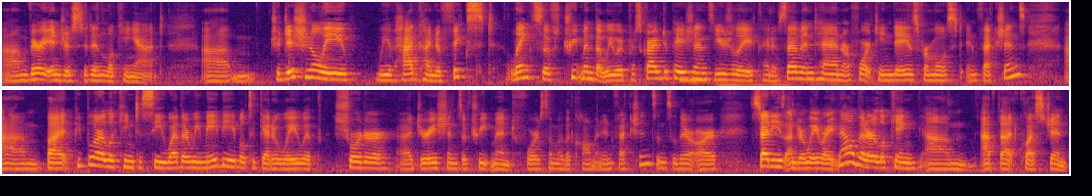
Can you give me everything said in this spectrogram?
um, very interested in looking at. Um, traditionally, we've had kind of fixed lengths of treatment that we would prescribe to mm-hmm. patients, usually kind of 7, 10, or 14 days for most infections. Um, but people are looking to see whether we may be able to get away with shorter uh, durations of treatment for some of the common infections. And so there are studies underway right now that are looking um, at that question.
